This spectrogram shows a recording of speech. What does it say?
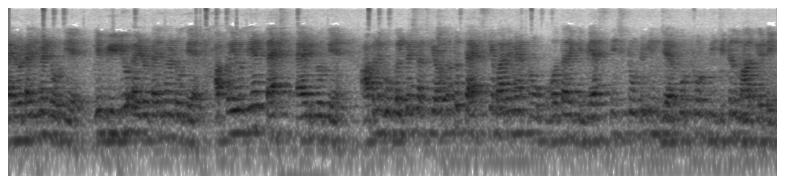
एडवर्टाइजमेंट होती है, ये वीडियो एडवर्टाइजमेंट होती है। अब कई होती है टेक्स्ट ऐड होती है। आपने गूगल पे सर्च किया होता तो टैक्स के बारे में होता है कि best institute in Jaipur for digital marketing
